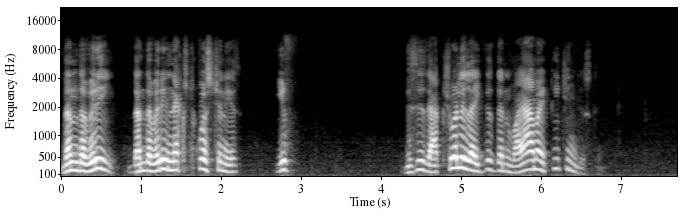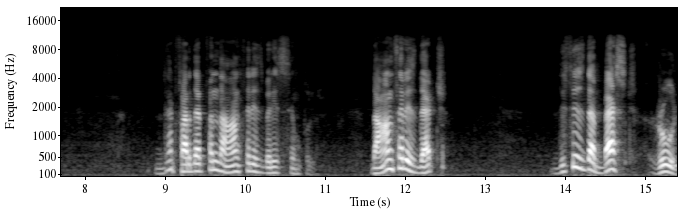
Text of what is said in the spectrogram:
then the very then the very next question is if this is actually like this then why am I teaching this thing? That for that one the answer is very simple. The answer is that this is the best rule.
